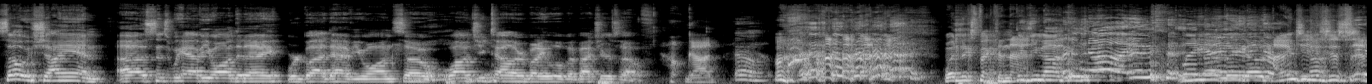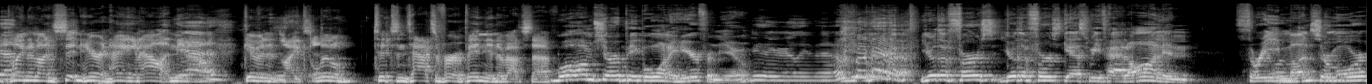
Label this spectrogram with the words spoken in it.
So Shyanne, uh, since we have you on today, we're glad to have you on. So why don't you tell everybody a little bit about yourself? oh God, Oh. wasn't expecting that. Did you not? Did you No, not I didn't. Like, you I didn't think even think I think she was just uh, Yeah. planning on sitting here and hanging out and you Yeah. know giving it like little tits and tats of her opinion about stuff. well, I'm sure people want to hear from you. Do they really though? You're the first. You're the first guest we've had on in three months or more.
